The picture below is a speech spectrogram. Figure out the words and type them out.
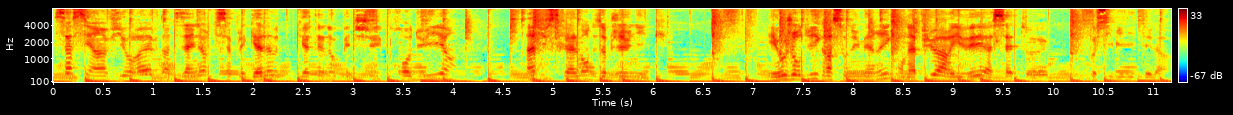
Ça, c'est un vieux rêve d'un designer qui s'appelait Gaetano Pecce, produire industriellement des objets uniques. Et aujourd'hui, grâce au numérique, on a pu arriver à cette euh, possibilité-là.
